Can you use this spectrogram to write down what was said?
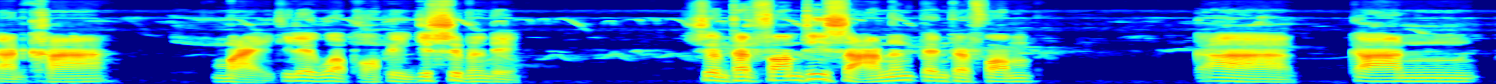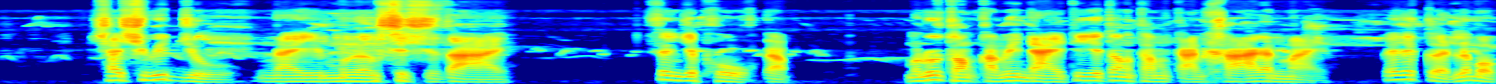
การค้าใหม่ที่เรียกว่าพอเพียงยึดซื้อนั่นเองส่วนแพลตฟอร์มที่สามนั้นเป็นแพลตฟอร์มการใช้ชีวิตอยู่ในเมืองสิสตล์ซึ่งจะผูกกับมนุษย์ทองคำวินัยที่จะต้องทำการค้ากันใหม่ ก็จะเกิดระบบ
